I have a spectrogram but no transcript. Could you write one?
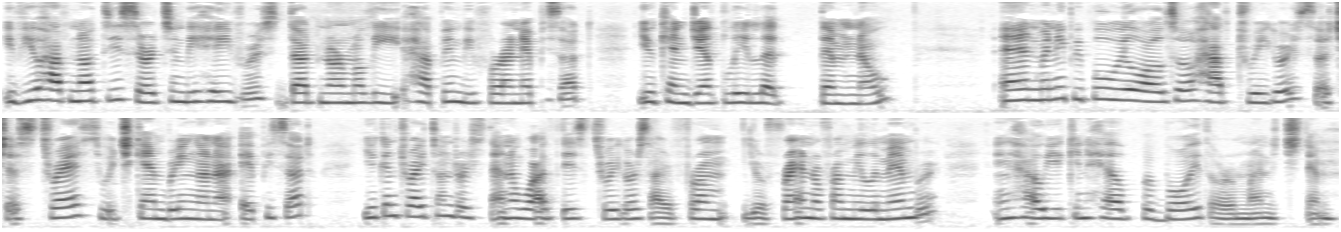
If you have noticed certain behaviors that normally happen before an episode, you can gently let them know. And many people will also have triggers such as stress, which can bring on an episode. You can try to understand what these triggers are from your friend or family member and how you can help avoid or manage them.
